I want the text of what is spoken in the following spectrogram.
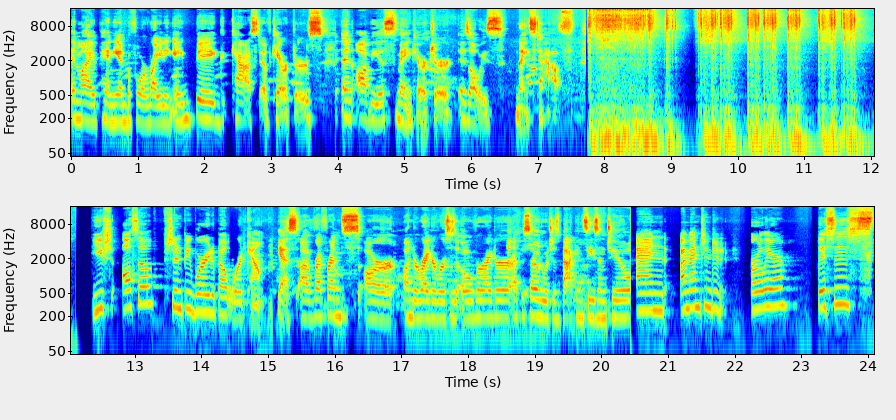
in my opinion, before writing a big cast of characters. An obvious main character is always nice to have. You sh- also shouldn't be worried about word count. Yes, uh, reference our underwriter versus overwriter episode, which is back in season two. And I mentioned it earlier. This is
